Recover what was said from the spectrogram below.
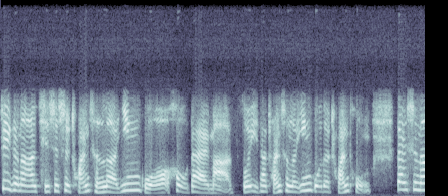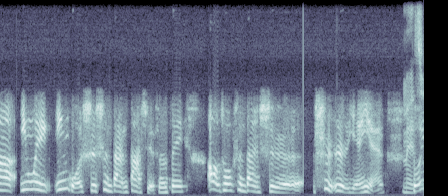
这个呢，其实是传承了英国后代嘛，所以它传承了英国的传统。但是呢，因为英国是圣诞大雪纷飞。澳洲圣诞是赤日炎炎，所以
